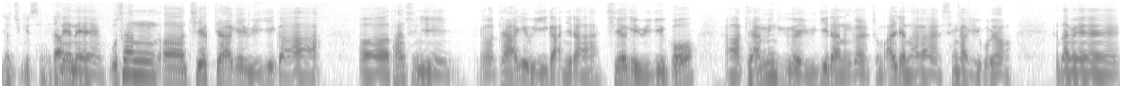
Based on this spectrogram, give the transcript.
여쭙겠습니다. 네네. 우선 어, 지역 대학의 위기가 어, 단순히 어, 대학의 위기가 아니라 지역의 위기고 아, 대한민국의 위기라는 걸 좀 알려나갈 생각이고요. 그다음에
